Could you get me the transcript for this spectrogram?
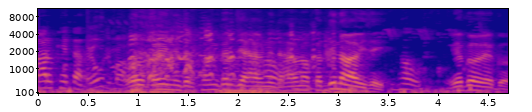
મારું ખેતર. હો કઈ નહીં તો ફોન કરજે હાવ નહીં કદી ન આવી જાય. વેગો વેગો.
